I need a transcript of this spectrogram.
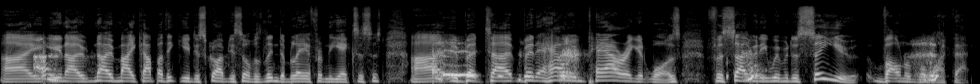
Uh, you know, no makeup. I think you described yourself as Linda Blair from The Exorcist. Uh, but uh, but how empowering it was for so many women to see you vulnerable like that.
